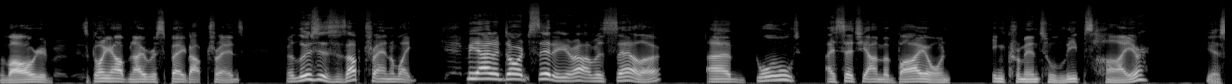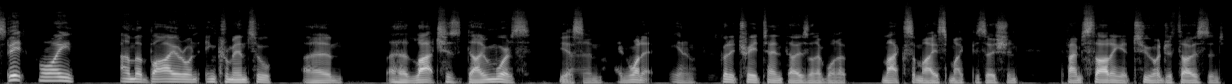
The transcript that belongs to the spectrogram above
valued, but it's going up and I respect uptrends. If it loses its uptrend, I'm like, get me out of Dodge City. Right? I'm a seller. Um, gold, I said to you, I'm a buyer on incremental leaps higher. Yes. Bitcoin, I'm a buyer on incremental um, uh, latches downwards. Yes. Um, I want to, you know, if I was going to trade 10,000, I want to maximize my position. If I'm starting at 200,000,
